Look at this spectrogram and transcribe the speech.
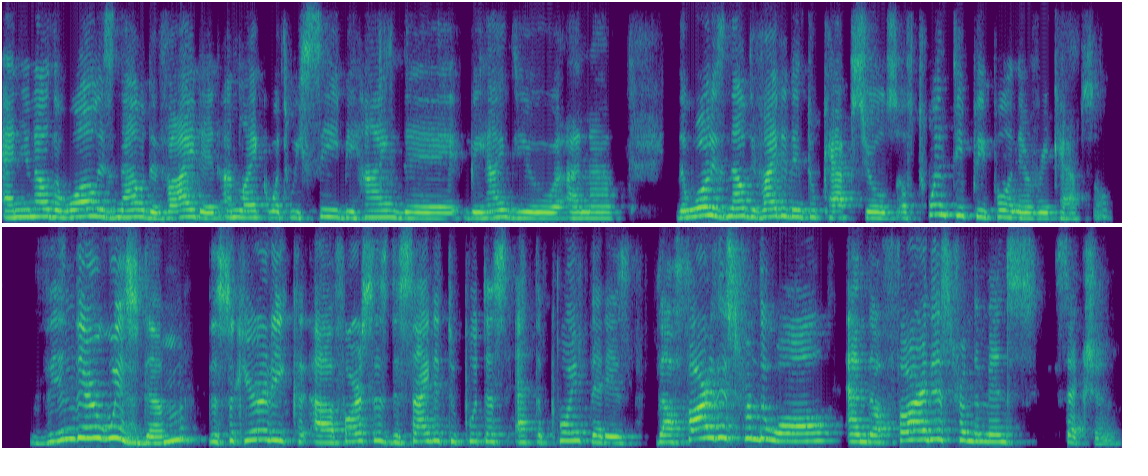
and you know the wall is now divided, unlike what we see behind the behind you, Anna. The wall is now divided into capsules of 20 people in every capsule in their wisdom, the security uh, forces decided to put us at the point that is the farthest from the wall and the farthest from the men's section.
